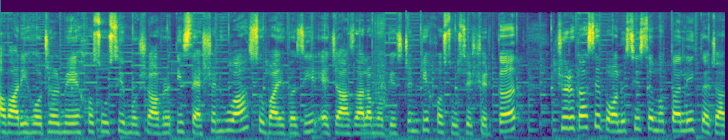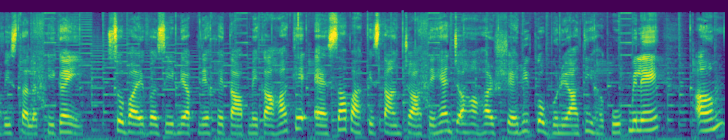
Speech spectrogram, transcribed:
अवारी होटल में खसूस मशावरती सेशन हुआ। सूबाई वज़ीर एजाज आलम ऑगस्टिन की खसूसी शिरकत। शुरा से पॉलिसी से मुतलिक तजावीज़ तलब की गई। सूबाई वज़ीर ने अपने खिताब में कहा कि ऐसा पाकिस्तान चाहते हैं जहाँ हर शहरी को बुनियादी हकूक मिले। अम,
